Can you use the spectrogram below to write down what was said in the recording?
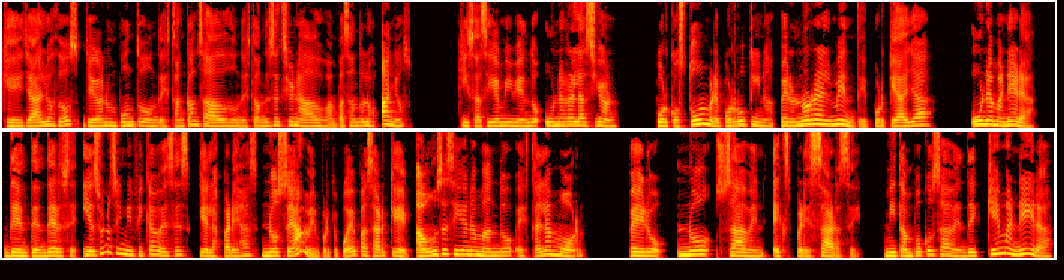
que ya los dos llegan a un punto donde están cansados, donde están decepcionados, van pasando los años, quizás siguen viviendo una relación por costumbre, por rutina, pero no realmente porque haya una manera de entenderse. Y eso no significa a veces que las parejas no se amen, porque puede pasar que aún se siguen amando, está el amor, pero no saben expresarse, ni tampoco saben de qué manera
